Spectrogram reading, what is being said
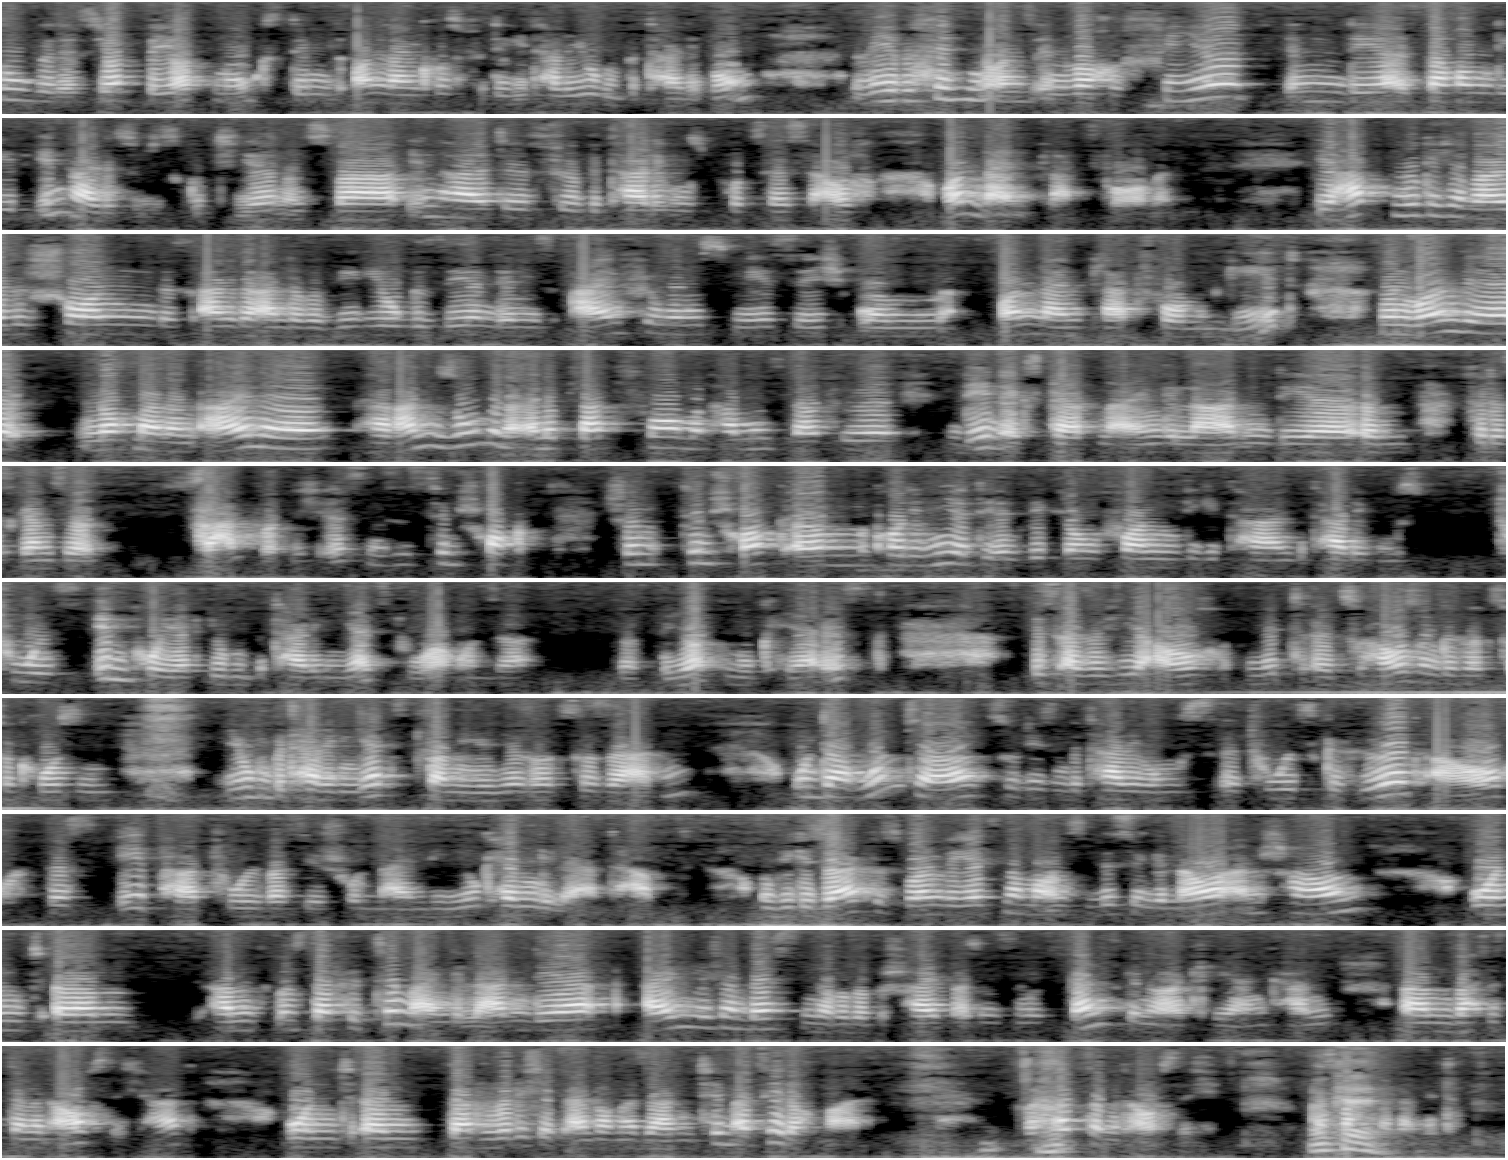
Zuge des JBJ MOOCs, dem Online-Kurs für digitale Jugendbeteiligung. Wir befinden uns in Woche 4, in der es darum geht, Inhalte zu diskutieren, und zwar Inhalte für Beteiligungsprozesse auf Online-Plattformen. Ihr habt möglicherweise schon das eine oder andere Video gesehen, in dem es einführungsmäßig um Online-Plattformen geht. Nun wollen wir nochmal an eine heranzoomen, an eine Plattform und haben uns dafür den Experten eingeladen, der ähm, für das Ganze verantwortlich ist. das ist Tim Schrock. Tim Schrock ähm, koordiniert die Entwicklung von digitalen Beteiligungstools im Projekt Jugendbeteiligung jetzt, wo auch unser JBJ-MOOC her ist. Ist also hier auch mit äh, zu Hause und gehört zur großen Jugendbeteiligung jetzt-Familie sozusagen. Und darunter zu diesen Beteiligungstools gehört auch das EPA-Tool, was ihr schon in einem Video kennengelernt habt. Und wie gesagt, das wollen wir jetzt nochmal uns ein bisschen genauer anschauen und ähm, haben uns dafür Tim eingeladen, der eigentlich am besten darüber Bescheid weiß und uns ganz genau erklären kann, ähm, was es damit auf sich hat. Und ähm, dafür würde ich jetzt einfach mal sagen, Tim, erzähl doch mal. Was hat es damit auf sich? Was okay.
